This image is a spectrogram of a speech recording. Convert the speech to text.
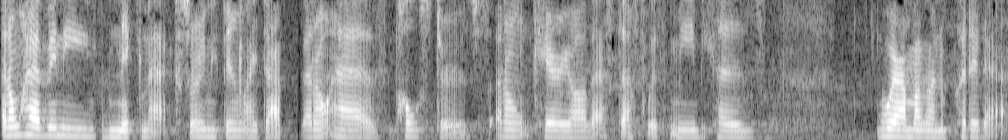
I don't have any knickknacks or anything like that. I don't have posters. I don't carry all that stuff with me because where am I going to put it at?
